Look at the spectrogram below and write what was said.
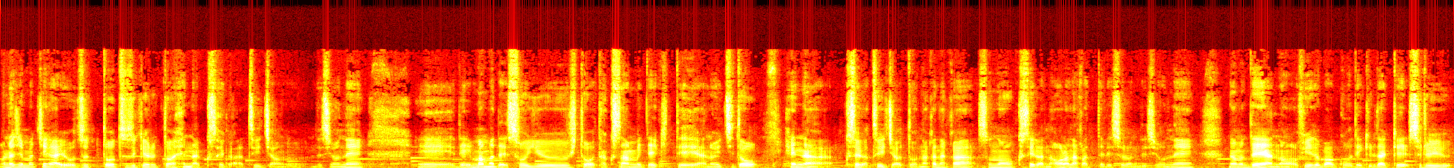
同じ間違いをずっと続けると変な癖がついちゃうんですよね。えー、で、今までそういう人をたくさん見てきて、あの一度変な癖がついちゃうとなかなかその癖が治らなかったりするんですよね。なので、あの、フィードバックをできるだけする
